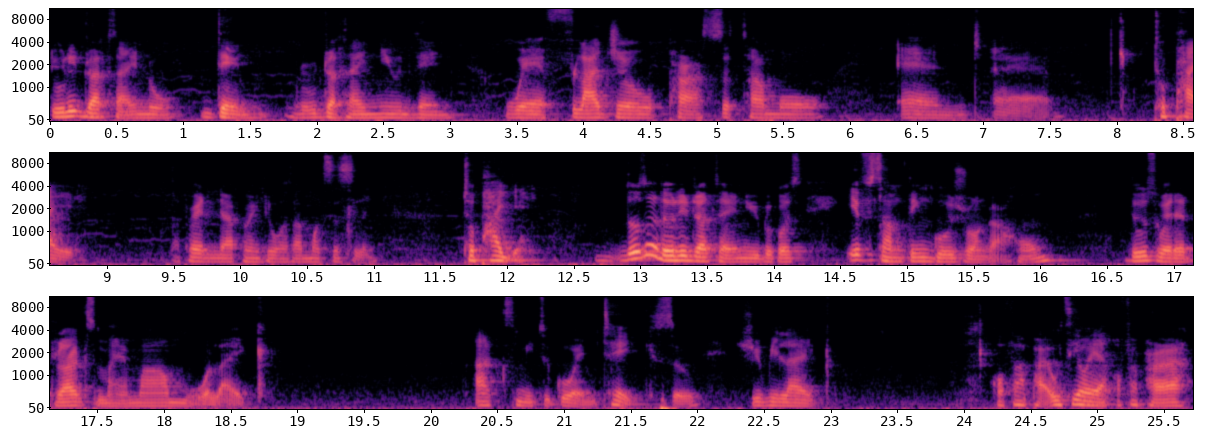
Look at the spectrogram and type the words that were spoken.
The only drugs I know then, the only drugs I knew then were flagyl, paracetamol, and uh, topaye. Apparently, apparently was amoxicillin. Topaye. Those are the only drugs I knew because if something goes wrong at home, those were the drugs my mom would like ask me to go and take. So she'd be like, "Kofa para, uti oya kofa para,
